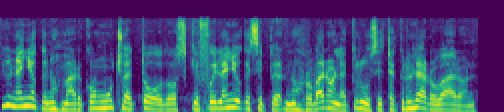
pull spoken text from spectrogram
Hay un año que nos marcó mucho a todos, que fue el año que se, nos robaron la cruz, esta cruz la robaron.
